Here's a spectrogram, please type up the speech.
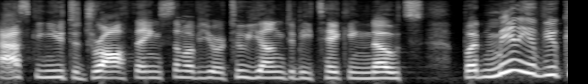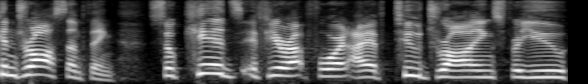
asking you to draw things. Some of you are too young to be taking notes, but many of you can draw something. So, kids, if you're up for it, I have two drawings for you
